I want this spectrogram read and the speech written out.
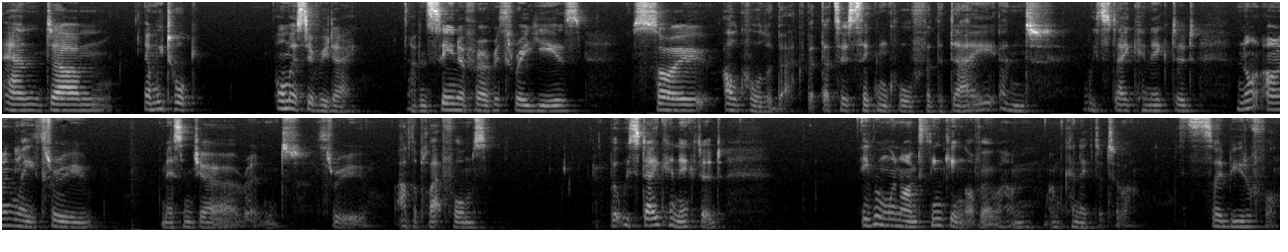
And, um, and we talk almost every day. I haven't seen her for over three years, so I'll call her back. But that's her second call for the day, and we stay connected not only through Messenger and through other platforms. But we stay connected. Even when I'm thinking of her, I'm, I'm connected to her. It's so beautiful.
